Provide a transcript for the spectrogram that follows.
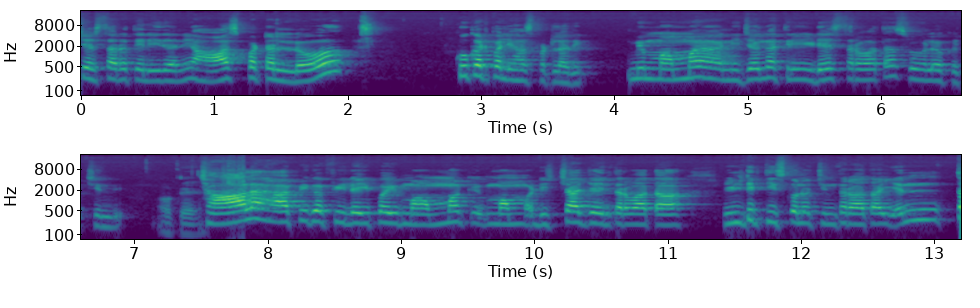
చేస్తారో తెలియదు అని హాస్పిటల్లో కూకట్పల్లి హాస్పిటల్ అది. మేము మా అమ్మ నిజంగా త్రీ డేస్ తర్వాత స్పృహలోకి వచ్చింది. ఓకే. చాలా హ్యాపీగా ఫీల్ అయిపోయి మా అమ్మకి మా అమ్మ డిశ్చార్జ్ అయిన తర్వాత ఇంటికి తీసుకొని వచ్చిన తర్వాత ఎంత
